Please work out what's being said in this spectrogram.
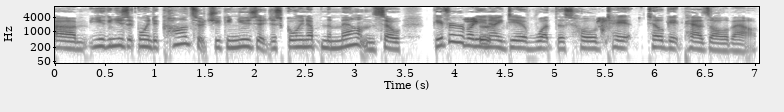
Um, you can use it going to concerts. You can use it just going up in the mountains. So give everybody sure. an idea of what this whole ta- tailgate pad's all about.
